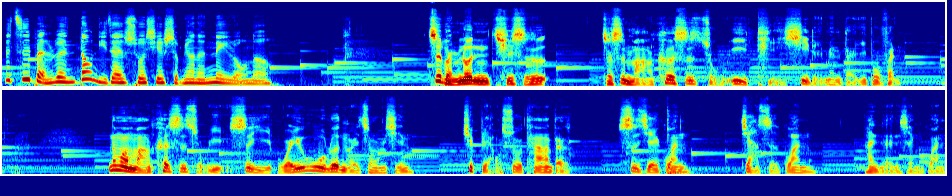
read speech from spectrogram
那《资本论》到底在说些什么样的内容呢？《资本论》其实只是马克思主义体系里面的一部分啊。那么，马克思主义是以唯物论为中心，去表述它的世界观、价值观和人生观。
